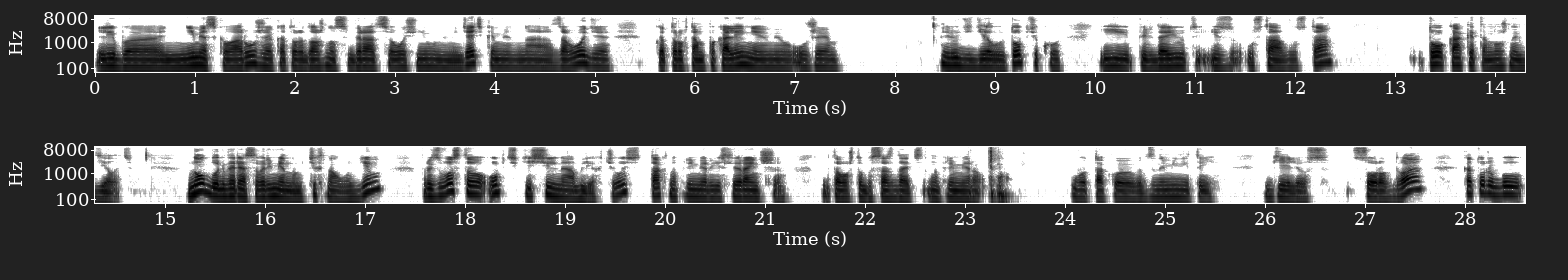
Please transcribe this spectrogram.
либо немецкого оружия, которое должно собираться очень умными дядьками на заводе, в которых там поколениями уже люди делают оптику и передают из уста в уста то, как это нужно делать. Но благодаря современным технологиям производство оптики сильно облегчилось. Так, например, если раньше для того, чтобы создать, например, вот такой вот знаменитый Helios 42, который был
